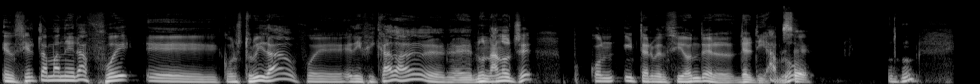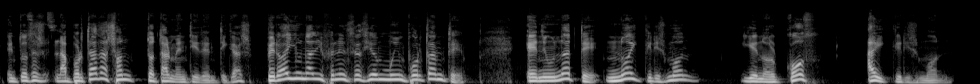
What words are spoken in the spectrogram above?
en cierta manera, fue eh, construida, fue edificada en, una noche con intervención del, diablo. Sí. Entonces, la portada son totalmente idénticas, pero hay una diferenciación muy importante. En Eunate no hay crismón y en Olcoz hay crismón.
